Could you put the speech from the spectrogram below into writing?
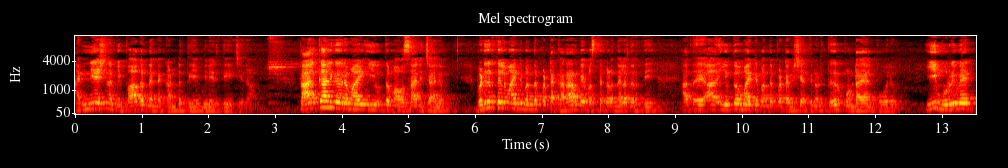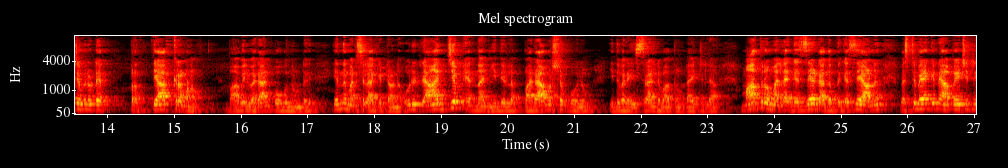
അന്വേഷണ വിഭാഗം തന്നെ കണ്ടെത്തുകയും വിലയിരുത്തുകയും ചെയ്തതാണ് താൽക്കാലികപരമായി ഈ യുദ്ധം അവസാനിച്ചാലും വെടിനിർത്തലുമായിട്ട് ബന്ധപ്പെട്ട കരാർ വ്യവസ്ഥകൾ നിലനിർത്തി അത് യുദ്ധവുമായിട്ട് ബന്ധപ്പെട്ട വിഷയത്തിനൊരു തീർപ്പുണ്ടായാൽ പോലും ഈ മുറിവേറ്റവരുടെ പ്രത്യാക്രമണം ഭാവിയിൽ വരാൻ പോകുന്നുണ്ട് എന്ന് മനസ്സിലാക്കിയിട്ടാണ് ഒരു രാജ്യം എന്ന രീതിയിലുള്ള പരാമർശം പോലും ഇതുവരെ ഇസ്രായേലിന്റെ ഭാഗത്ത് ഉണ്ടായിട്ടില്ല. മാത്രവുമല്ല ഗസയുടെ അകത്ത് ഗസയാണ് വെസ്റ്റ് ബാങ്കിനെ അപേക്ഷിച്ച്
